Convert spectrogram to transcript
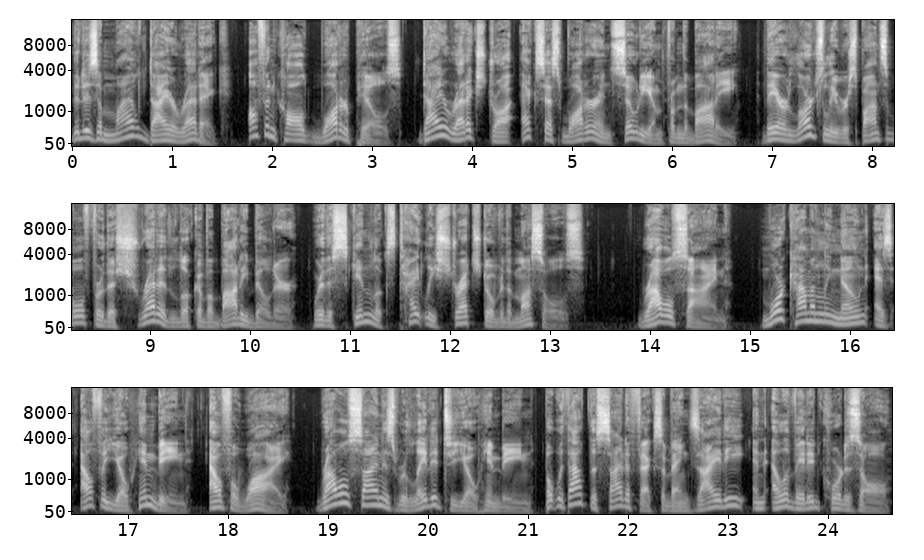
that is a mild diuretic. Often called water pills, diuretics draw excess water and sodium from the body. They are largely responsible for the shredded look of a bodybuilder, where the skin looks tightly stretched over the muscles. Rauwolscine, more commonly known as alpha yohimbine, alpha Y. Rauwolscine is related to yohimbine, but without the side effects of anxiety and elevated cortisol.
